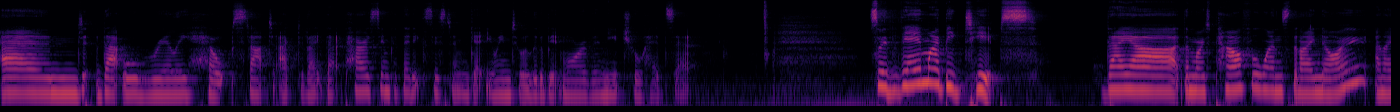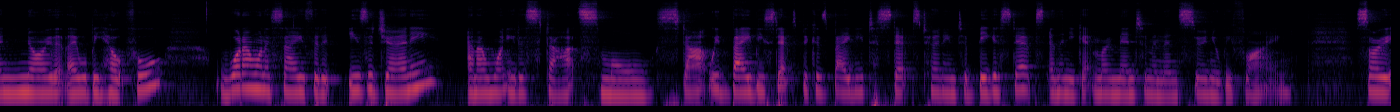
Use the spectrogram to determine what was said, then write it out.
And that will really help start to activate that parasympathetic system, get you into a little bit more of a neutral headset. So, they're my big tips. They are the most powerful ones that I know, and I know that they will be helpful. What I want to say is that it is a journey, and I want you to start small. Start with baby steps because baby steps turn into bigger steps, and then you get momentum, and then soon you'll be flying. So,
